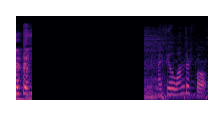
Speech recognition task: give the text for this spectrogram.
I feel wonderful.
